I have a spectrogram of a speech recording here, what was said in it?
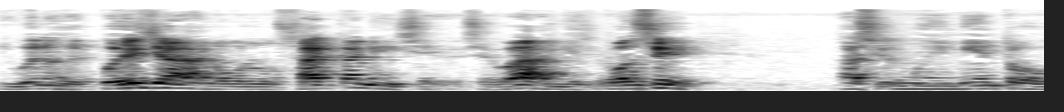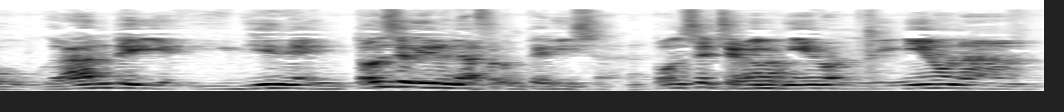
Y bueno, después ya lo, lo sacan y se, se va. Y entonces hace un movimiento grande y, y viene, entonces viene la fronteriza. Entonces se Ah. vinieron, vinieron a,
